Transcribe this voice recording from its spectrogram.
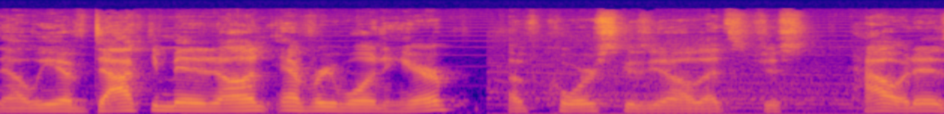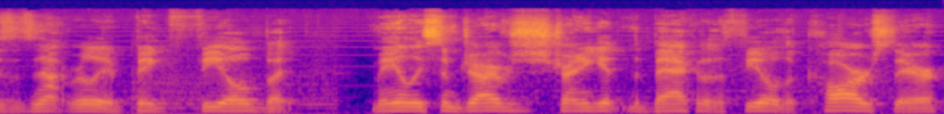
Now we have documented on everyone here, of course, because, you know, that's just how it is. It's not really a big field, but mainly some drivers just trying to get in the back of the field, the cars there.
